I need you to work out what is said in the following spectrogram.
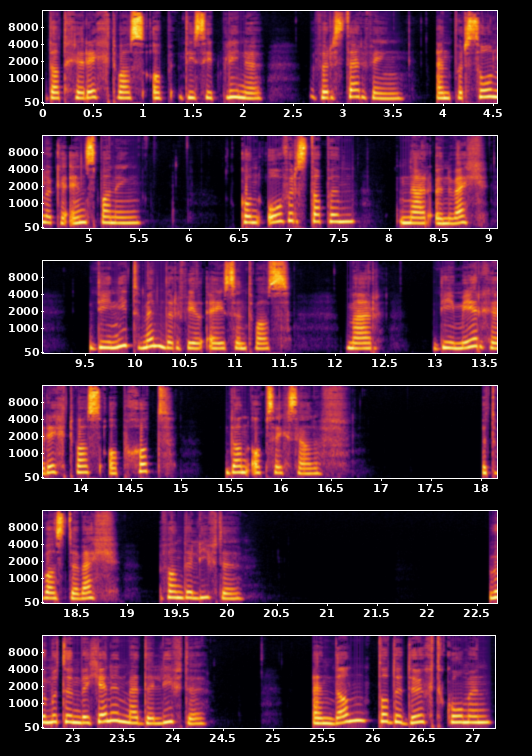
dat gericht was op discipline, versterving en persoonlijke inspanning, kon overstappen naar een weg die niet minder veel eisend was, maar die meer gericht was op God dan op zichzelf. Het was de weg van de liefde. We moeten beginnen met de liefde en dan tot de deugd komen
